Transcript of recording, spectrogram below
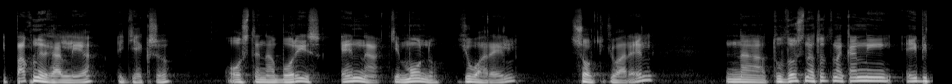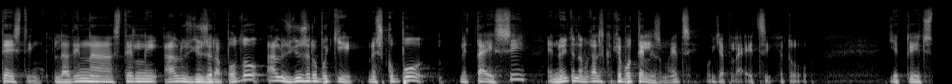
Υπάρχουν εργαλεία εκεί έξω ώστε να μπορείς ένα και μόνο URL short URL, να του δώσει δυνατότητα να κάνει A-B testing. Δηλαδή να στέλνει άλλους user από εδώ, άλλους user από εκεί. Με σκοπό μετά εσύ εννοείται να βγάλεις κάποιο αποτέλεσμα, έτσι. Όχι απλά έτσι, για το, γιατί έτσι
